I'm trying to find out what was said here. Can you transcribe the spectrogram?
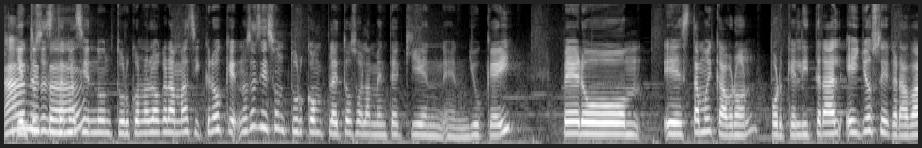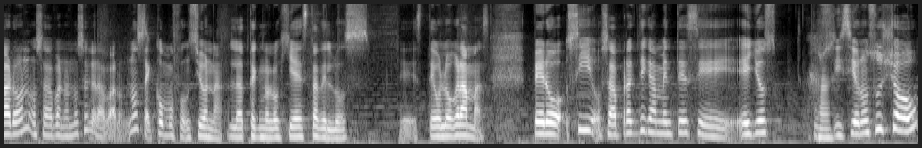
Ah, y entonces están haciendo un tour con hologramas y creo que, no sé si es un tour completo solamente aquí en, en UK, pero mm, está muy cabrón porque literal ellos se grabaron, o sea, bueno, no se grabaron, no sé cómo funciona la tecnología esta de los este, hologramas, pero sí, o sea, prácticamente se, ellos pues, hicieron su show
